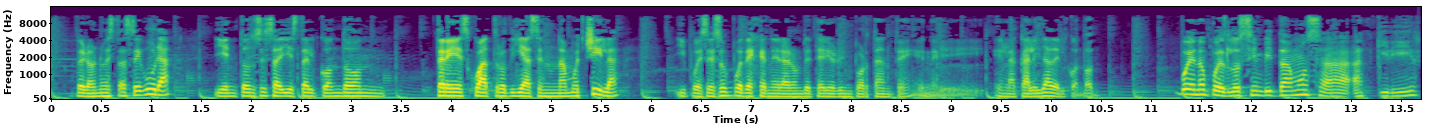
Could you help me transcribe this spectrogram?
pero no está segura, y entonces ahí está el condón 3, 4 días en una mochila, y pues eso puede generar un deterioro importante en, el, en la calidad del condón. Bueno, pues los invitamos a adquirir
